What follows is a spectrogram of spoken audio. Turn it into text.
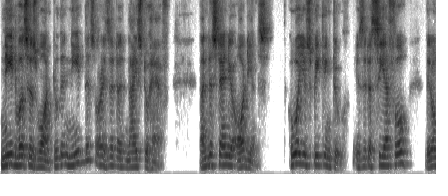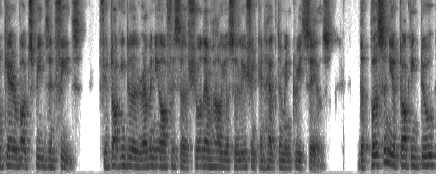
Need versus want. Do they need this or is it a nice to have? Understand your audience who are you speaking to? Is it a CFO? They don't care about speeds and feeds. If you're talking to a revenue officer, show them how your solution can help them increase sales. The person you're talking to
